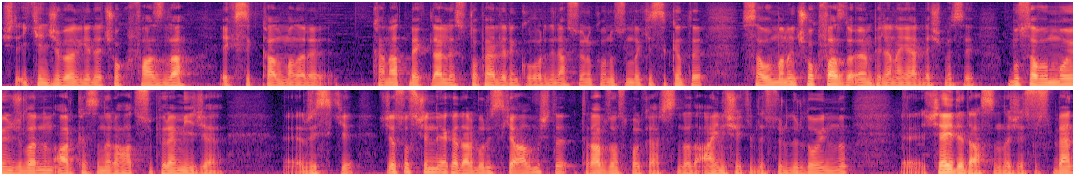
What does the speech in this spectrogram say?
İşte ikinci bölgede çok fazla eksik kalmaları, kanat beklerle stoperlerin koordinasyonu konusundaki sıkıntı, savunmanın çok fazla ön plana yerleşmesi, bu savunma oyuncularının arkasını rahat süpüremeyeceği e, riski. Jesus şimdiye kadar bu riski almıştı. Trabzonspor karşısında da aynı şekilde sürdürdü oyununu. E, Şey dedi aslında Jesus, ben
